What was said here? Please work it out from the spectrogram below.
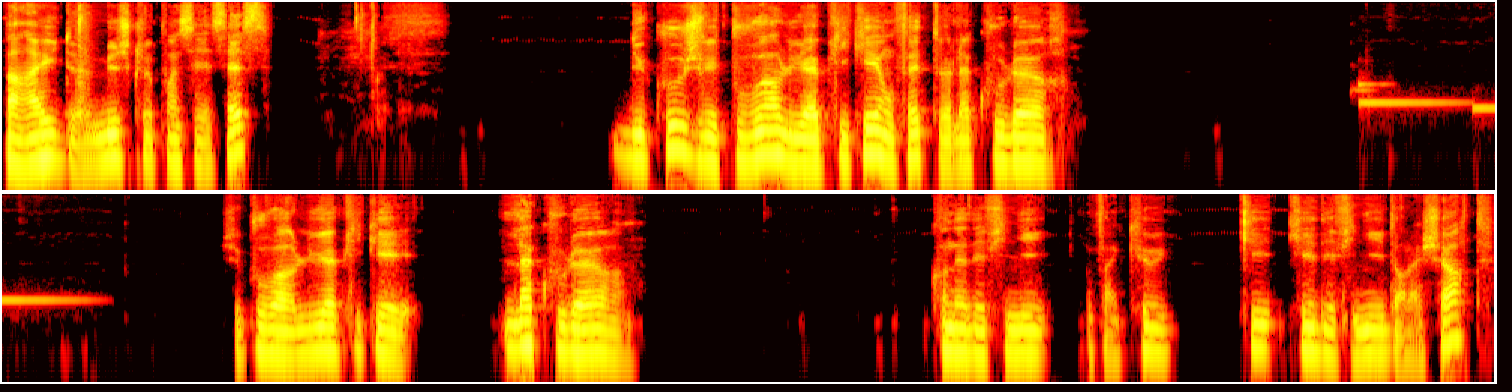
pareil, de muscle.css. Du coup, je vais pouvoir lui appliquer en fait la couleur je vais pouvoir lui appliquer la couleur qu'on a définie, enfin que, qui, est défini dans la charte.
